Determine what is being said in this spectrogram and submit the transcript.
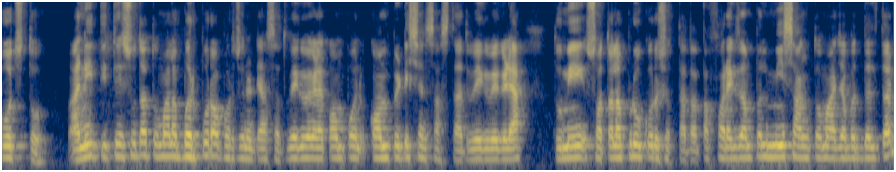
पोचतो. आणि तिथे सुद्धा तुम्हाला भरपूर ऑपॉर्च्युनिटी असतात. वेगवेगळ्या कॉम्पो कॉम्पिटिशन्स असतात. वेगवेगळ्या तुम्ही स्वतःला प्रूव्ह करू शकतात. आता फॉर एक्झाम्पल मी सांगतो माझ्याबद्दल तर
